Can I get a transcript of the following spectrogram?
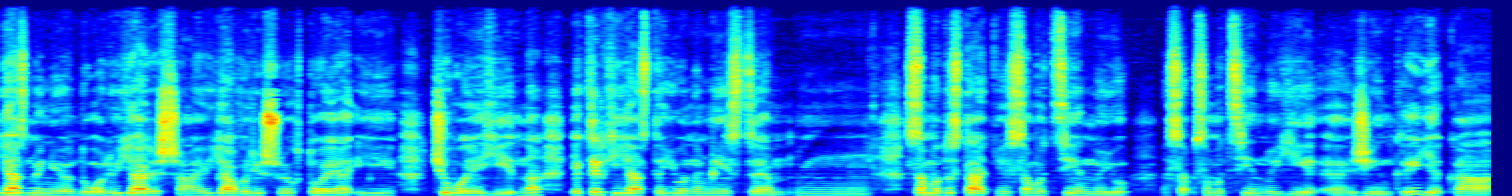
Я змінюю долю, я рішаю, я вирішую, хто я і чого я гідна. Як тільки я стаю на місце самодостатньої, самоцінною, са- самоцінної е, жінки, яка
